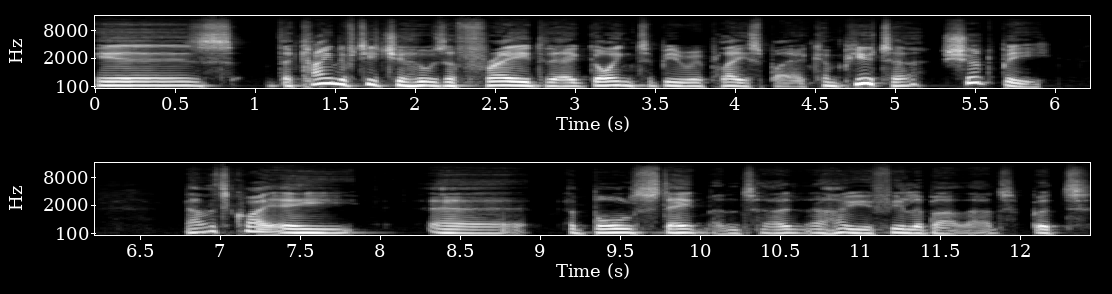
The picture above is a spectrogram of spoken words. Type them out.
is the kind of teacher who is afraid they're going to be replaced by a computer should be. Now, that's quite a uh, a bold statement. I don't know how you feel about that, but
